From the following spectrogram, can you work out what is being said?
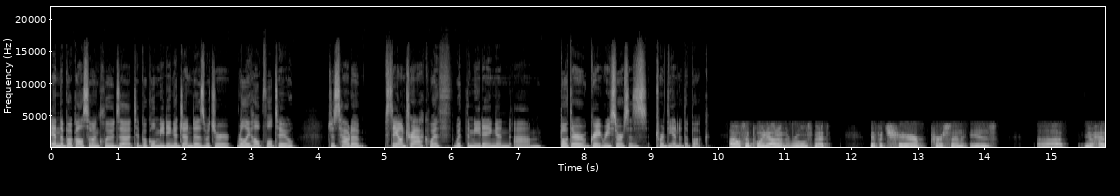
And the book also includes uh, typical meeting agendas, which are really helpful too, just how to stay on track with, with the meeting. And um, both are great resources toward the end of the book. I also point out in the rules that if a chairperson is, uh, you know, has,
